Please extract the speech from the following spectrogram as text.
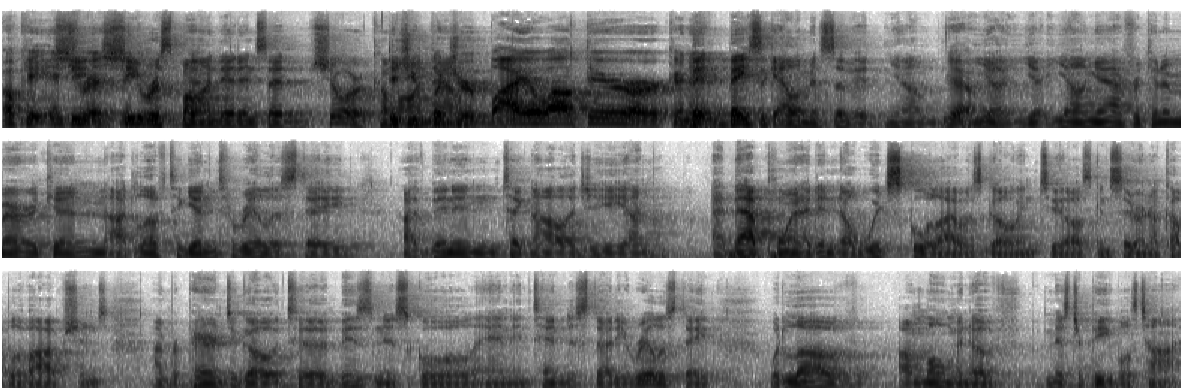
Okay, She, interesting. she responded and said, "Sure, come on. Did you put down." your bio out there, or kind Ba- of? basic elements of it. You know, Yeah. y- y- young African American. I'd love to get into real estate. I've been in technology. I'm at that point. I didn't know which school I was going to. I was considering a couple of options. I'm preparing to go to business school and intend to study real estate. Would love a moment of Mr. Peebles' time.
